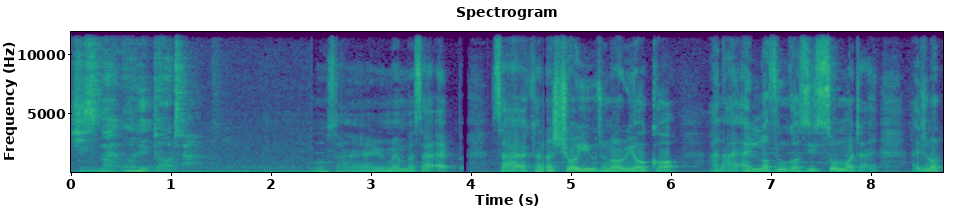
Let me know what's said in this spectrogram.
She's my only daughter. Oh, sir, I I remember, sir. I, sir, I can assure you to not reoccur. And I, I love Ngozi so much. I, I do not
